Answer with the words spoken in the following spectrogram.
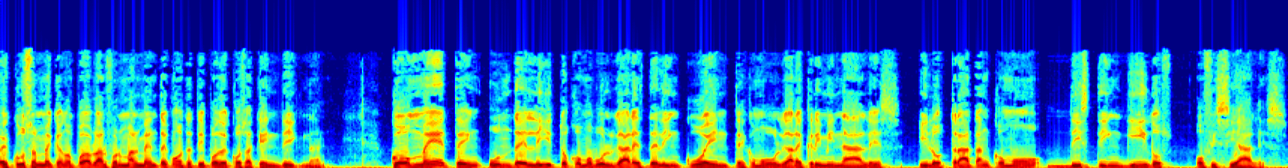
excúsenme que no puedo hablar formalmente con este tipo de cosas que indignan. Cometen un delito como vulgares delincuentes, como vulgares criminales, y los tratan como distinguidos oficiales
